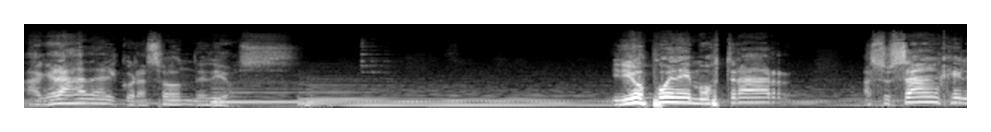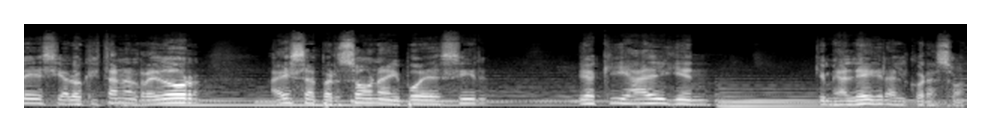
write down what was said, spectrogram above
agrada el corazón de Dios. Y Dios puede mostrar a sus ángeles y a los que están alrededor a esa persona y puede decir, he aquí a alguien que me alegra el corazón.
